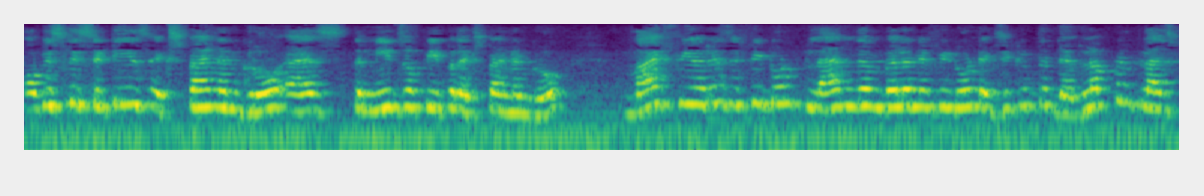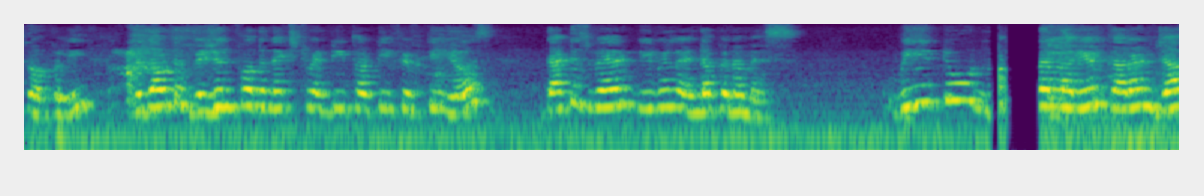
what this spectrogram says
obviously, cities expand and grow as the needs of people expand and grow. My fear is if we don't plan them well and if we don't execute the development plans properly without a vision for the next 20, 30, 50 years, that is where we will end up in a mess. We need to करायला लागेल कारण ज्या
